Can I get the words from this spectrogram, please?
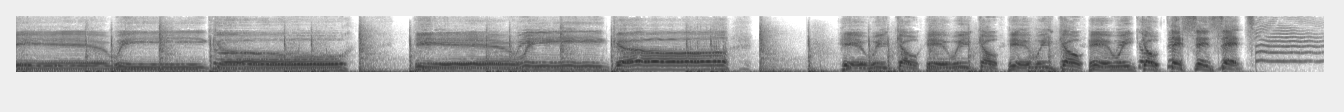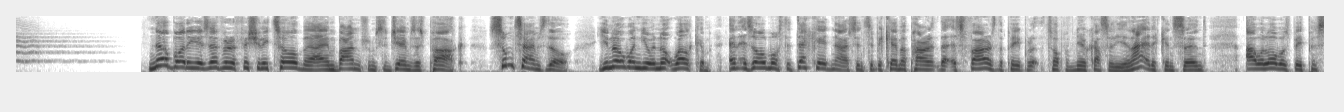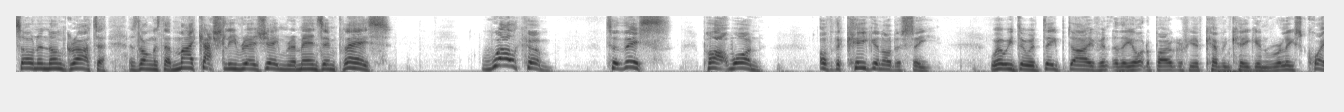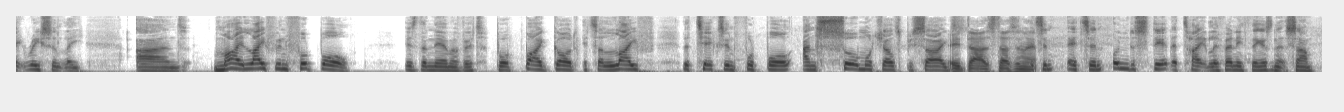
Here we go. Here we go. Here we go. Here we go. Here we go. Here we go. This is it. Nobody has ever officially told me I am banned from St James's Park. Sometimes, though, you know when you are not welcome, and it's almost a decade now since it became apparent that as far as the people at the top of Newcastle United are concerned, I will always be persona non grata as long as the Mike Ashley regime remains in place. Welcome to this part one of the Keegan Odyssey, where we do a deep dive into the autobiography of Kevin Keegan, released quite recently, and My Life in Football is the name of it. But by God, it's a life that takes in football and so much else besides. It does, doesn't it? It's an it's an understated title, if anything, isn't it, Sam?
